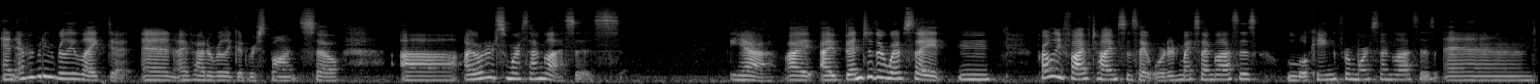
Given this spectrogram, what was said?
and everybody really liked it, and I've had a really good response. So uh, I ordered some more sunglasses. Yeah, I, I've been to their website mm, probably five times since I ordered my sunglasses, looking for more sunglasses, and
